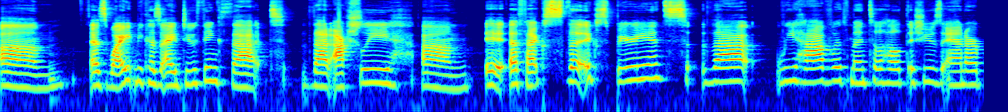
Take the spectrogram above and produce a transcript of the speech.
um as white because I do think that that actually um, it affects the experience that we have with mental health issues and our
